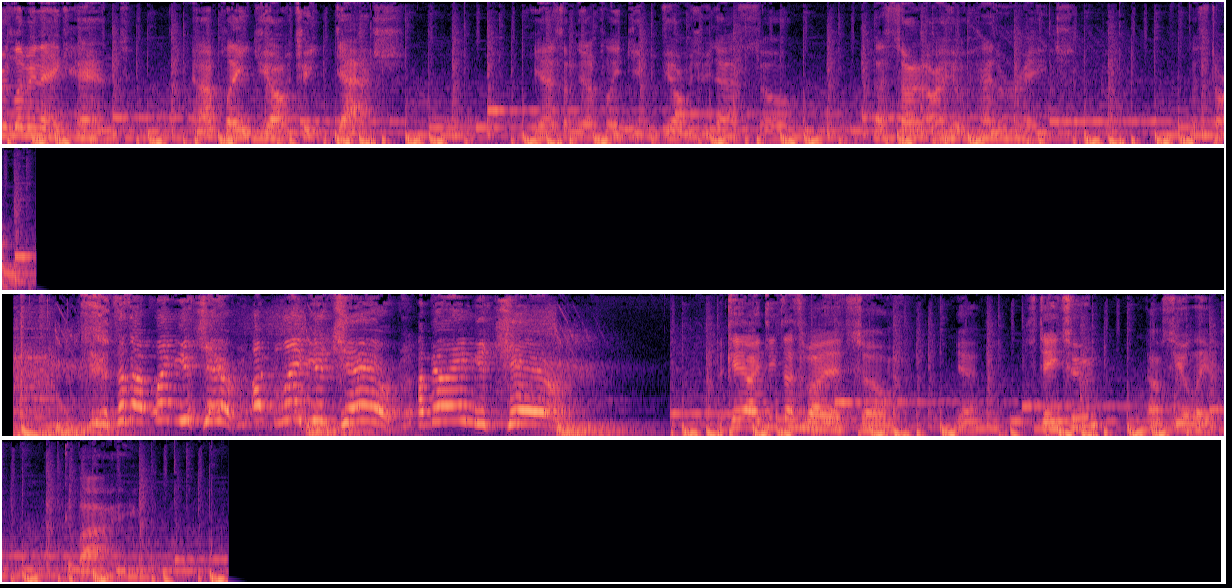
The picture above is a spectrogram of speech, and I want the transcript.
Third Lemonade Hand, and I'm playing Geometry Dash. Yes, I'm gonna play Ge Geometry Dash, so let's start I had a rage. Since I blame your chair! I blame your chair! I blame your chair! Okay, I think that's about it, so yeah. Stay tuned, I'll see you later. Goodbye.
